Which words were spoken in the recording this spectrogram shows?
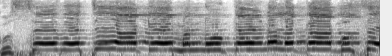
ਗੁੱਸੇ ਵਿੱਚ ਆ ਕੇ ਮੰਨੂ ਕਹਿਣ ਲੱਗਾ ਗੁੱਸੇ।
